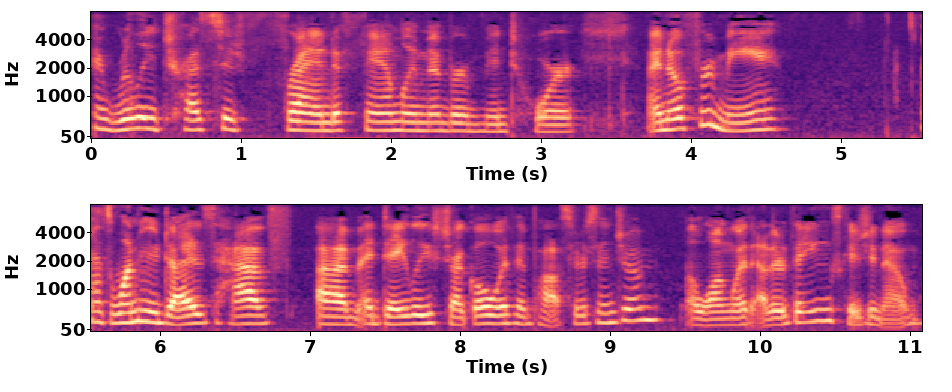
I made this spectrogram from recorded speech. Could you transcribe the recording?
a really trusted friend, a family member, mentor. I know for me, as one who does have um, a daily struggle with imposter syndrome, along with other things, because you know,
